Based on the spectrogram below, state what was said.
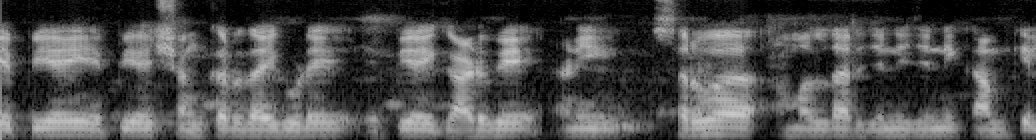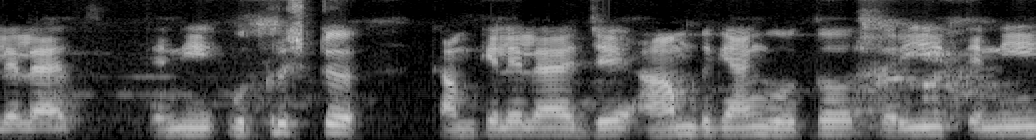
A P I A P I Shankar Daygude A P I Gadve आणि सर्व अंमलदार ज्यांनी ज्यांनी काम केलेलं आहे त्यांनी उत्कृष्ट काम केलेलं आहे. जे आर्म्ड गँग होतं तरी त्यांनी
